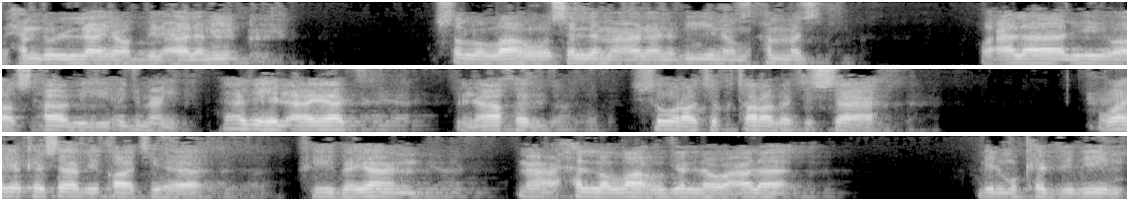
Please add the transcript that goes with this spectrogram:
الحمد لله رب العالمين. صلى الله وسلم على نبينا محمد وعلى آله وأصحابه أجمعين. هذه الآيات من آخر سورة اقتربت الساعة وهي كسابقاتها في بيان ما أحل الله جل وعلا بالمكذبين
